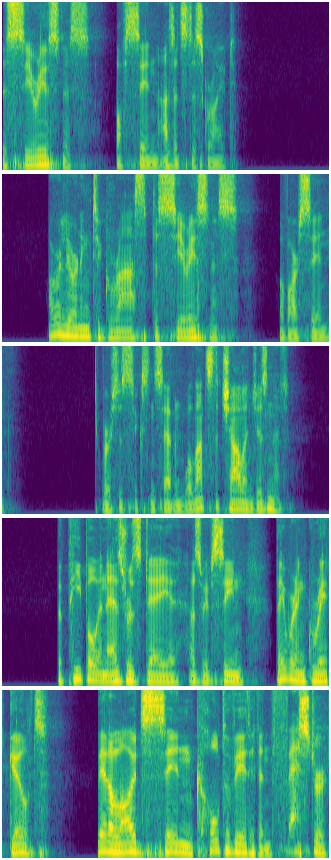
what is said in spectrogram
the seriousness of sin as it's described? Are we learning to grasp the seriousness of our sin? Verses 6 and 7. Well, that's the challenge, isn't it? The people in Ezra's day, as we've seen, they were in great guilt. They had allowed sin cultivated and festered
